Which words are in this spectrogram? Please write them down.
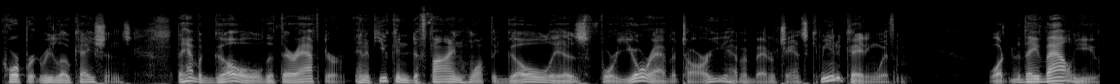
corporate relocations. They have a goal that they're after. And if you can define what the goal is for your avatar, you have a better chance of communicating with them. What do they value?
